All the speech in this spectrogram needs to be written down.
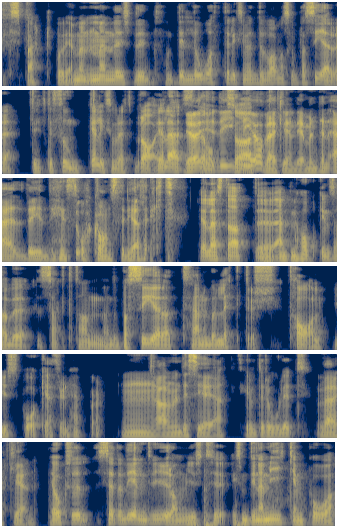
expert på det, men, men det, det, det låter liksom, jag vet inte var man ska placera det. Det, det funkar liksom rätt bra. Jag läste Ja, också det, det att, gör verkligen det, men den är, det, det är en så konstig dialekt. jag läste att eh, Anthony Hopkins hade sagt att han hade baserat Hannibal Lecters tal just på Catherine Hepburn. Mm, ja, men det ser jag. Det är lite roligt. Verkligen. Jag har också sett en del intervjuer om just liksom dynamiken på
